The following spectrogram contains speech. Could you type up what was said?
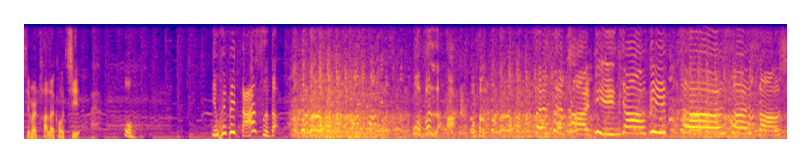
媳妇儿叹了口气，哎，不，你会被打死的，过分了啊，过分了！深深太平洋的深深伤心。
